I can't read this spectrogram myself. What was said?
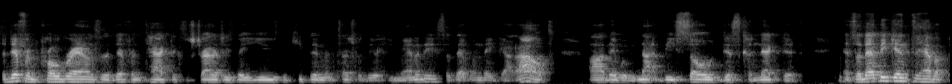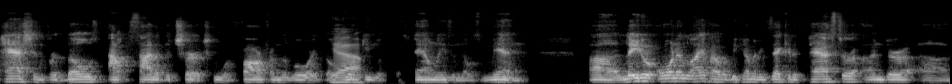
the different programs, the different tactics and strategies they used to keep them in touch with their humanity so that when they got out, uh, they would not be so disconnected. And so that began to have a passion for those outside of the church who were far from the Lord, those yeah. working with families and those men. Uh, later on in life, I would become an executive pastor under uh,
